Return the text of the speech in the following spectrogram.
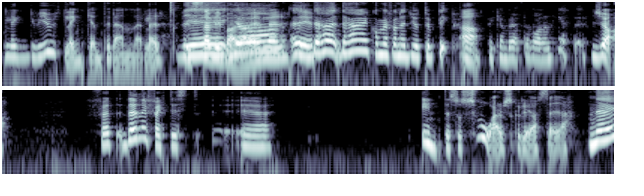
lägger vi ut länken till den eller visar vi Eh, bara? Ja, eller eh, det, det, här, det här kommer från ett Youtube-klipp. ja, Vi kan berätta vad den heter. ja. För att den är faktiskt eh, inte så svår skulle jag säga. Nej,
